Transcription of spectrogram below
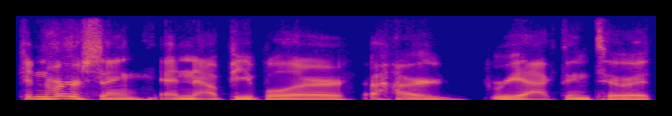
conversing and now people are, are reacting to it.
